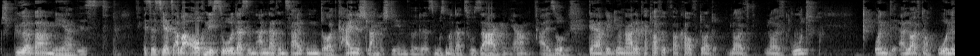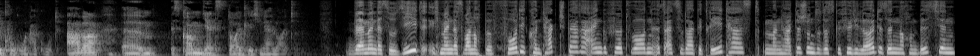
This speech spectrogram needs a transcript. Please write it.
spürbar mehr ist. Es ist jetzt aber auch nicht so, dass in anderen Zeiten dort keine Schlange stehen würde. Das muss man dazu sagen. Ja, also der regionale Kartoffelverkauf dort läuft läuft gut und er läuft auch ohne Corona gut. Aber ähm, es kommen jetzt deutlich mehr Leute. Wenn man das so sieht, ich meine, das war noch bevor die Kontaktsperre eingeführt worden ist, als du da gedreht hast. Man hatte schon so das Gefühl, die Leute sind noch ein bisschen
